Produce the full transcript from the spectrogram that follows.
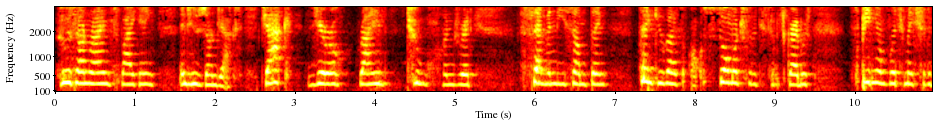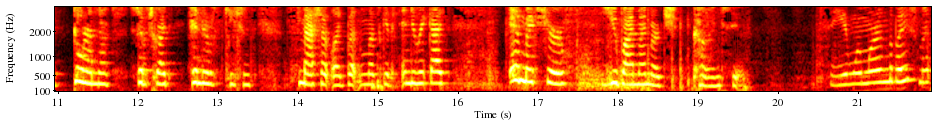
Who's on Ryan's spy gang and who's on Jack's? Jack, 0. Ryan, 270 something. Thank you guys so much for the subscribers. Speaking of which, make sure to go down there, subscribe, hit notifications, smash that like button. Let's get into it, guys. And make sure you buy my merch coming soon. See you when we're in the basement.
